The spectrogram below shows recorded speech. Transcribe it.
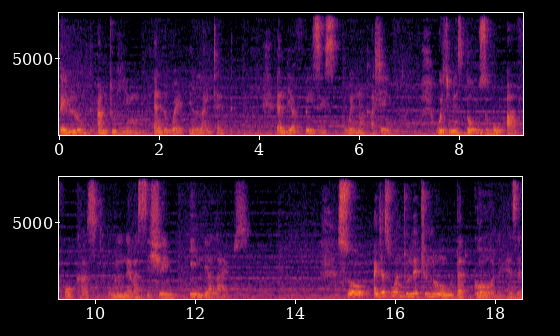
They looked unto him and were enlightened, and their faces were not ashamed. Which means those who are focused will never see shame in their lives. So I just want to let you know that God has a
